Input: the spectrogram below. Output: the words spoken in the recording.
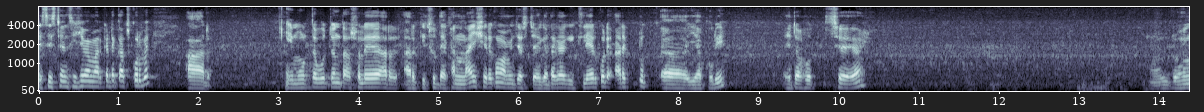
রেসিস্ট্যান্স হিসেবে মার্কেটে কাজ করবে। আর এই মুহূর্তে পর্যন্ত আসলে আর আর কিছু দেখার নাই, সেরকম আমি জাস্ট জায়গাটাকে ক্লিয়ার করে আরেকটু ইয়া করি। এটা হচ্ছে ড্রয়িং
